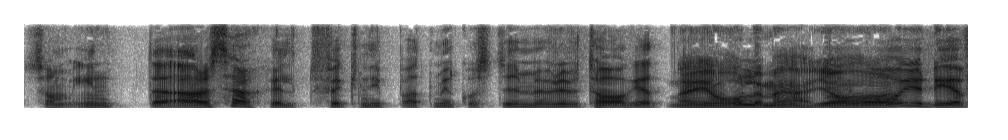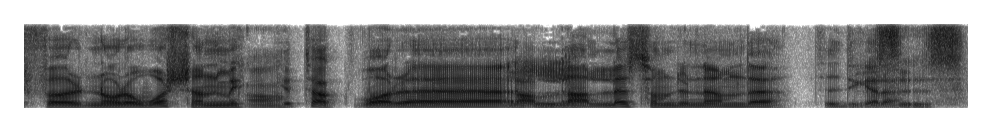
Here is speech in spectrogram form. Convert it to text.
som inte är särskilt förknippat med kostym överhuvudtaget. nej, jag håller med. Jag Det var ju det för några år sedan, mycket Ja. tack vare Lalle. Lalle. som du nämnde tidigare. Precis.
